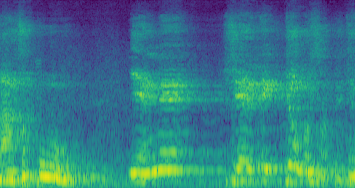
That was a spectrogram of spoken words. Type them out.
ദാസപ്പൂ എന്നെ ശരിക്കും ശ്രദ്ധിച്ച്.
